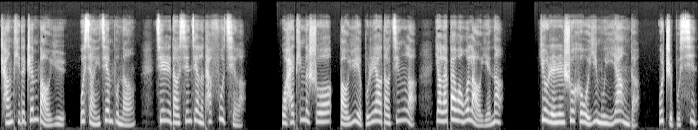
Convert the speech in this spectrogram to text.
常提的真宝玉，我想一见不能，今日倒先见了他父亲了。我还听得说，宝玉也不日要到京了，要来拜望我老爷呢。又人人说和我一模一样的，我只不信。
